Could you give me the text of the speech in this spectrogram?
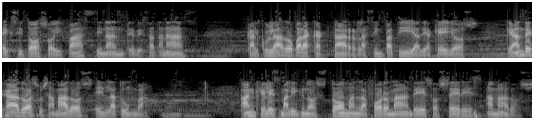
exitoso y fascinante de Satanás, calculado para captar la simpatía de aquellos que han dejado a sus amados en la tumba. Ángeles malignos toman la forma de esos seres amados,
